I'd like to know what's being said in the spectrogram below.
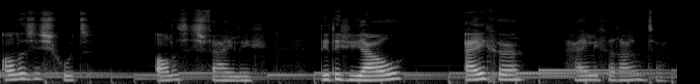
alles is goed, alles is veilig. Dit is jouw eigen heilige ruimte.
